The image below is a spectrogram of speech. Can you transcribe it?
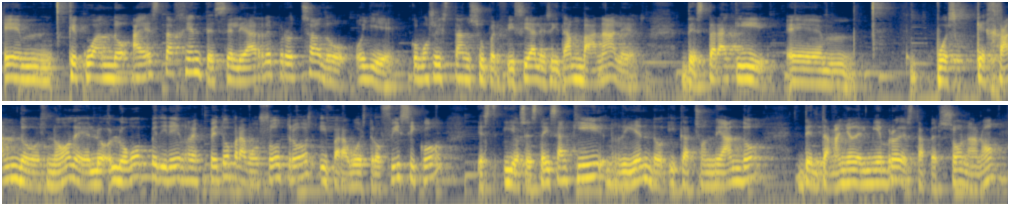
em, que cuando a esta gente se le ha reprochado, oye, ¿cómo sois tan superficiales y tan banales de estar aquí? Em, pues quejándoos, ¿no? Luego pediréis respeto para vosotros y para vuestro físico y os estáis aquí riendo y cachondeando del tamaño del miembro de esta persona, ¿no?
